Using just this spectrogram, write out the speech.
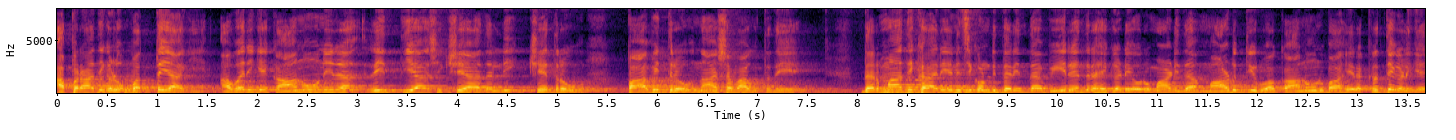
ಅಪರಾಧಿಗಳು ಪತ್ತೆಯಾಗಿ ಅವರಿಗೆ ಕಾನೂನಿನ ರೀತಿಯ ಶಿಕ್ಷೆಯಾದಲ್ಲಿ ಕ್ಷೇತ್ರವು ಪಾವಿತ್ರ್ಯವು ನಾಶವಾಗುತ್ತದೆ. ಧರ್ಮಾಧಿಕಾರಿ ಎನಿಸಿಕೊಂಡಿದ್ದರಿಂದ ವೀರೇಂದ್ರ ಹೆಗ್ಗಡೆಯವರು ಮಾಡಿದ ಮಾಡುತ್ತಿರುವ ಕಾನೂನು ಬಾಹಿರ ಕೃತ್ಯಗಳಿಗೆ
